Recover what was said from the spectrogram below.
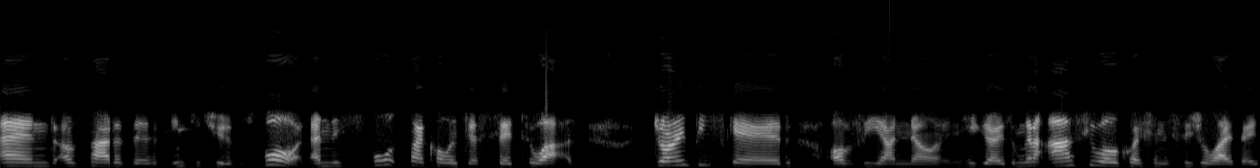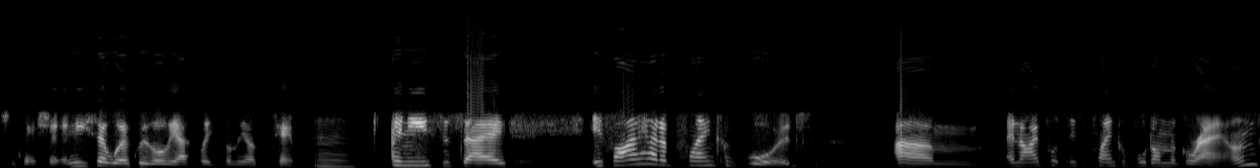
And I was part of the Institute of Sport, and this sports psychologist said to us, "Don't be scared of the unknown." He goes, "I'm going to ask you all a question, this visualization question." And he used to work with all the athletes on the Aussie team, Mm. and he used to say, "If I had a plank of wood, um, and I put this plank of wood on the ground."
